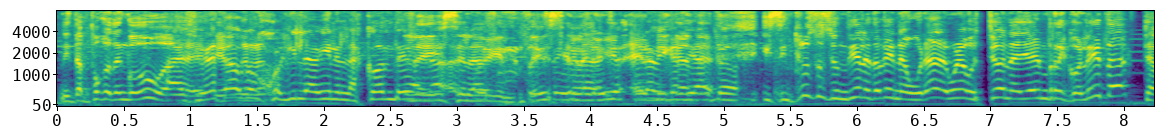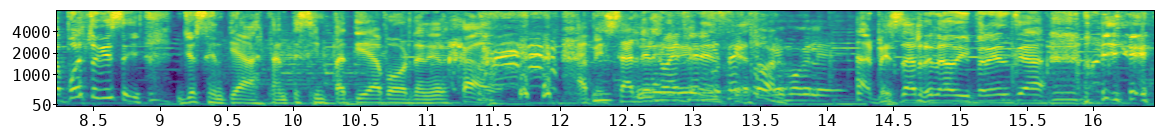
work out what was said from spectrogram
ni tampoco tengo dudas. Ah, si hubiera Eh, estado con Joaquín Lavín en las Condes. Le dice la bien, le dice la bien, Era mi candidato. Y si incluso si un día le toca inaugurar alguna cuestión allá en Recoleta, te apuesto que dice, yo sentía bastante simpatía por Daniel Jao. A pesar de la diferencia. A pesar de la diferencia. Oye,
